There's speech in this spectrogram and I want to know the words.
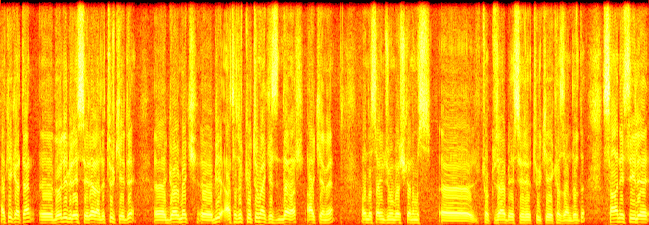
Hakikaten e, böyle bir eseri herhalde Türkiye'de e, görmek e, bir Atatürk Kültür Merkezi'nde var AKM. Onda Sayın Cumhurbaşkanımız e, çok güzel bir eseri Türkiye'ye kazandırdı. Sahnesiyle,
